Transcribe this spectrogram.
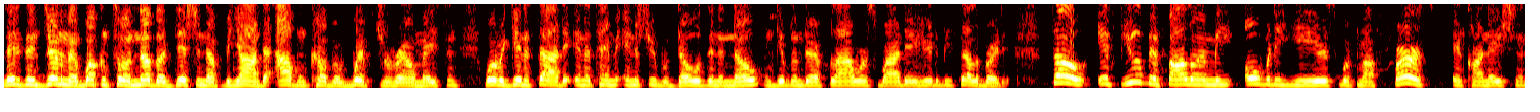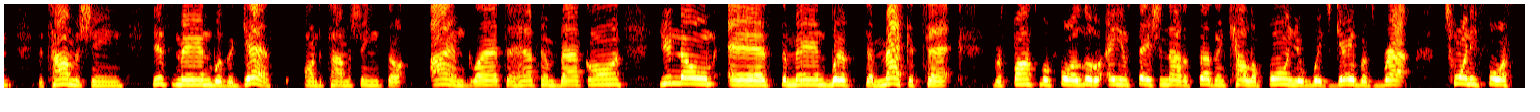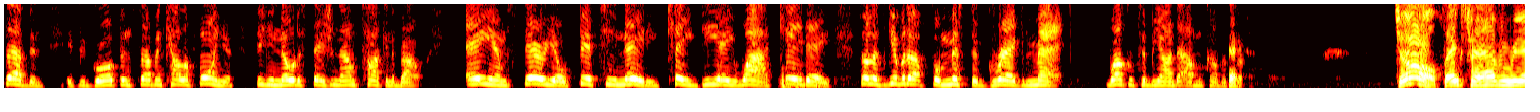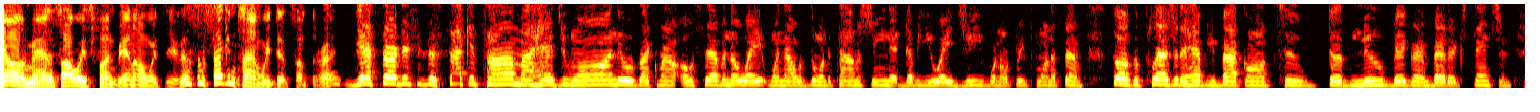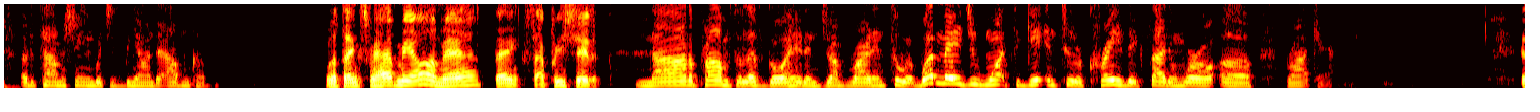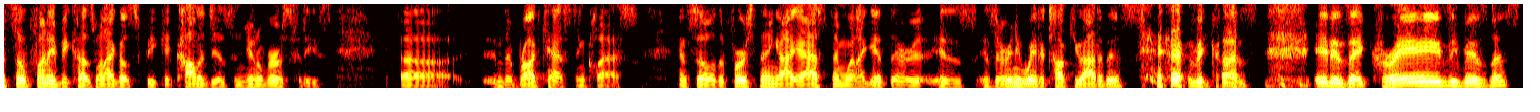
Ladies and gentlemen, welcome to another edition of Beyond the Album Cover with Jarrell Mason, where we get inside the entertainment industry with those in the know and give them their flowers while they're here to be celebrated. So, if you've been following me over the years with my first incarnation, The Time Machine, this man was a guest on The Time Machine. So, I am glad to have him back on. You know him as the man with the Mac Attack responsible for a little AM station out of Southern California, which gave us rap 24 7. If you grow up in Southern California, then you know the station that I'm talking about. AM Stereo 1580 KDAY K Day. so let's give it up for Mr. Greg Mack. Welcome to Beyond the Album Cover. Jarrell, thanks for having me on, man. It's always fun being on with you. This is the second time we did something, right? Yes, sir. This is the second time I had you on. It was like around 07, 08 when I was doing the time machine at WAG 103.1 FM. So it's a pleasure to have you back on to the new, bigger, and better extension of the time machine, which is beyond the album cover. Well, thanks for having me on, man. Thanks. I appreciate it. Not a problem. So let's go ahead and jump right into it. What made you want to get into the crazy, exciting world of broadcasting? It's so funny because when I go speak at colleges and universities uh, in their broadcasting class, and so the first thing I ask them when I get there is, is there any way to talk you out of this? because it is a crazy business.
